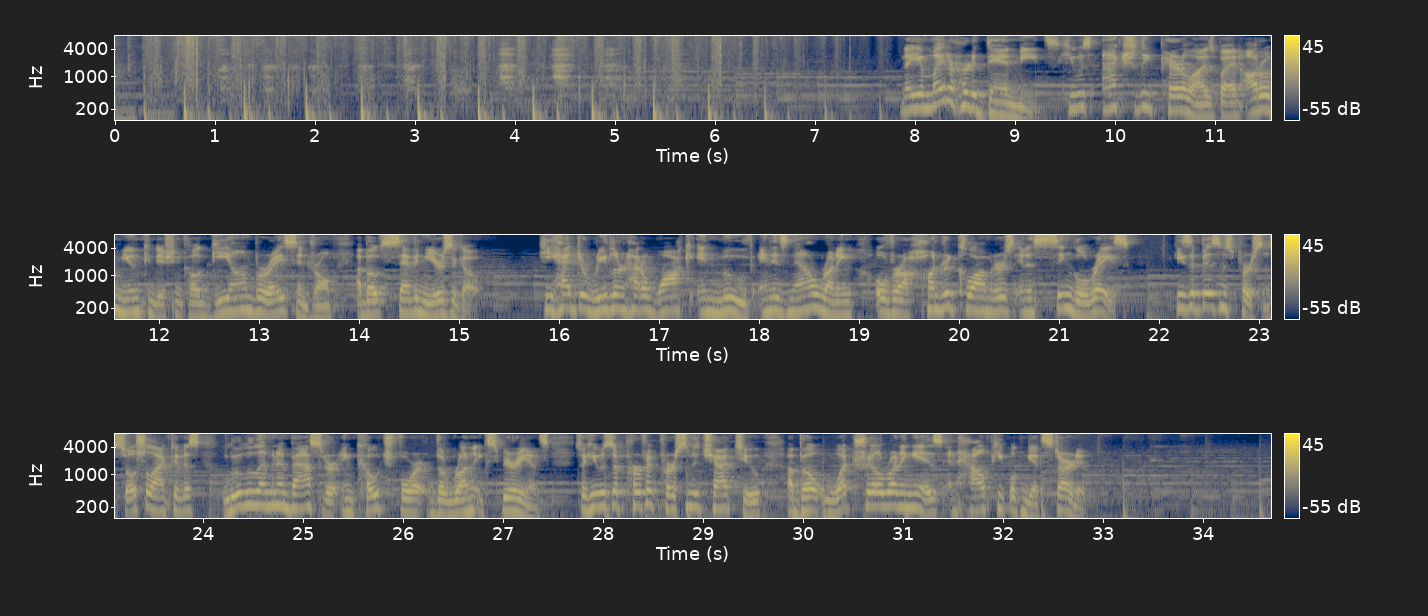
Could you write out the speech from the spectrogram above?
Now, you might have heard of Dan Meades. He was actually paralyzed by an autoimmune condition called Guillain Barre syndrome about seven years ago. He had to relearn how to walk and move and is now running over 100 kilometers in a single race. He's a business person, social activist, Lululemon ambassador, and coach for the Run Experience. So he was a perfect person to chat to about what trail running is and how people can get started.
